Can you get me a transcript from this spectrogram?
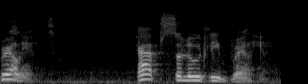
Brilliant. Absolutely brilliant.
